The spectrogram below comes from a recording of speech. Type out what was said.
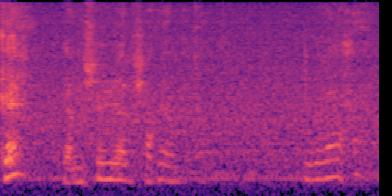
כן, גם שלי לא משחרר אותך. זה דבר אחד.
